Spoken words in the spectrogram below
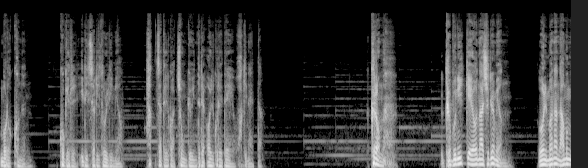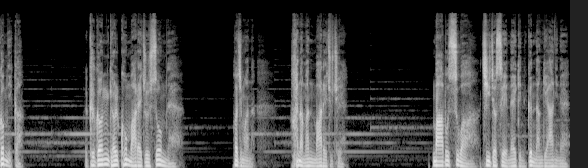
모로코는 고개를 이리저리 돌리며 학자들과 종교인들의 얼굴에 대해 확인했다. 그럼 그분이 깨어나시려면 얼마나 남은 겁니까? 그건 결코 말해줄 수 없네. 하지만 하나만 말해주지. 마부스와 지저스의 내긴 끝난 게 아니네.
